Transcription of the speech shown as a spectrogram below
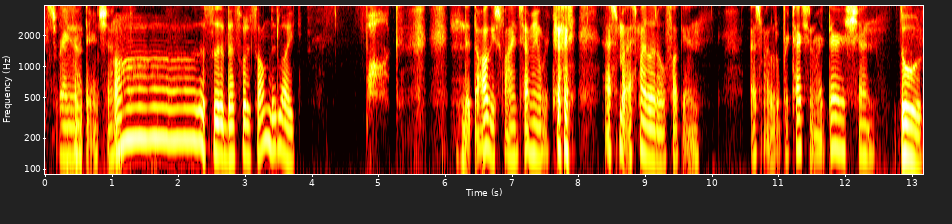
It's raining out there and shit. Oh, that's it. That's what it sounded like. Fuck. The dog is fine. So I mean, we're good. That's my that's my little fucking. That's my little protection right there. Shit. Dude,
